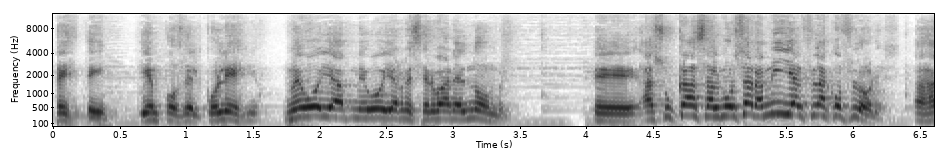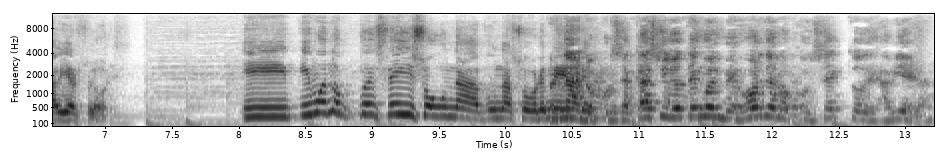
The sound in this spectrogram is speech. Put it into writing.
desde tiempos del colegio. Me voy a, me voy a reservar el nombre. A su casa a almorzar, a mí y al Flaco Flores, a Javier Flores. Y, bueno, pues se hizo una, una sobremesa. Fernando, por si acaso yo tengo el mejor de los conceptos de Javier. ¿ah?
